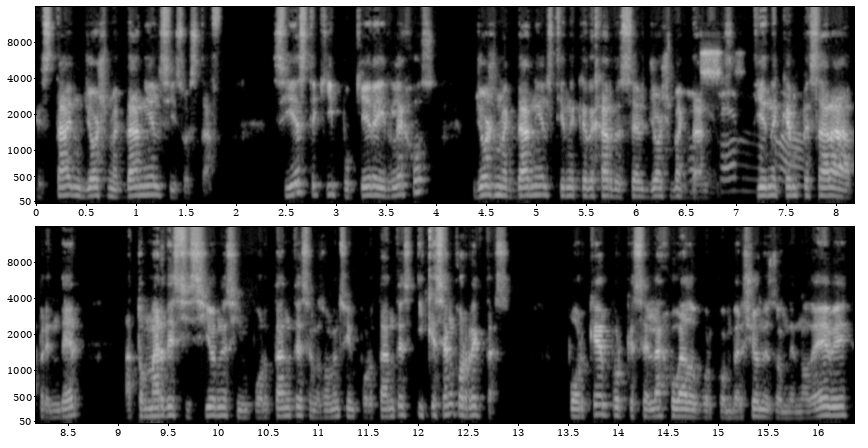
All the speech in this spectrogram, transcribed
está en George McDaniels y su staff. Si este equipo quiere ir lejos, George McDaniels tiene que dejar de ser George McDaniels. Tiene que empezar a aprender a tomar decisiones importantes en los momentos importantes y que sean correctas. ¿Por qué? Porque se le ha jugado por conversiones donde no debe,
